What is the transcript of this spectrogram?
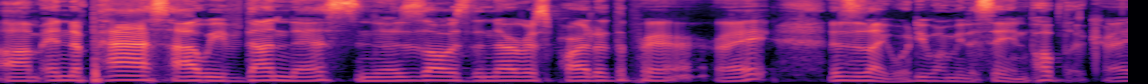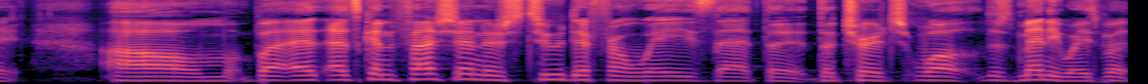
Um, in the past, how we've done this, and this is always the nervous part of the prayer, right? This is like, what do you want me to say in public, right? Um, but as, as, confession, there's two different ways that the, the church, well, there's many ways, but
